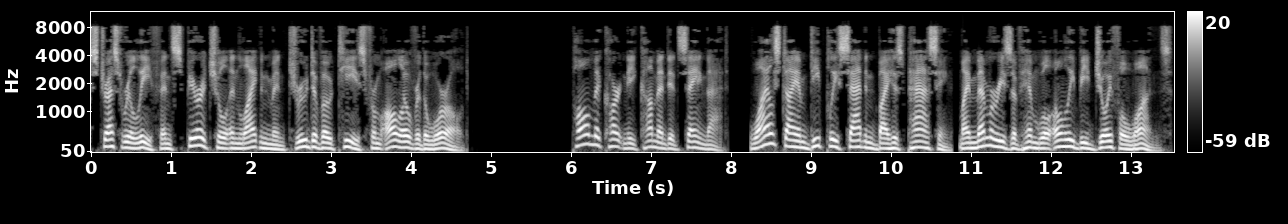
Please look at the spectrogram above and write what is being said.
stress relief, and spiritual enlightenment drew devotees from all over the world. Paul McCartney commented saying that, "...whilst I am deeply saddened by his passing, my memories of him will only be joyful ones.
